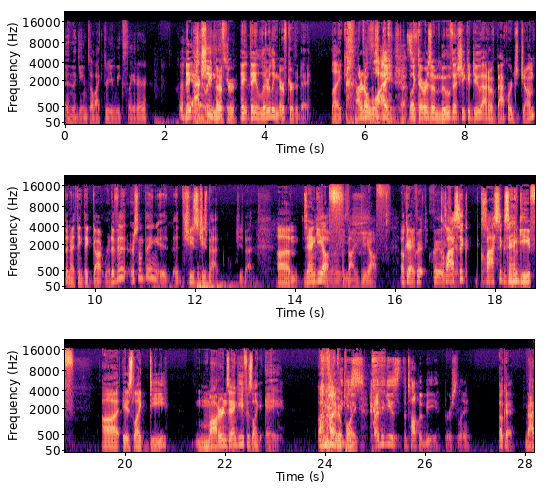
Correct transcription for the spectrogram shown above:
in the game until like three weeks later. They actually nerfed her. her. They they literally nerfed her today. Like I don't know why. Like there was a move that she could do out of a backwards jump, and I think they got rid of it or something. It, it- she's she's bad. She's bad. Um, Zangief. Zangief. Okay, clearly classic classic Zangief uh, is like D. Modern Zangief is like A. I'm not I even playing. I think he's the top of B personally. Okay, No, I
